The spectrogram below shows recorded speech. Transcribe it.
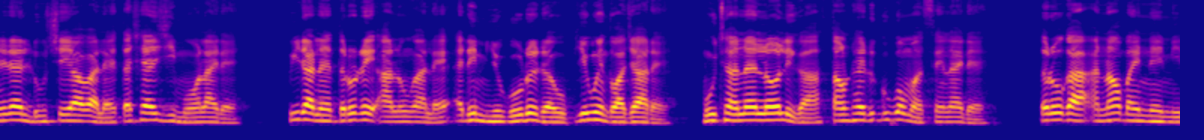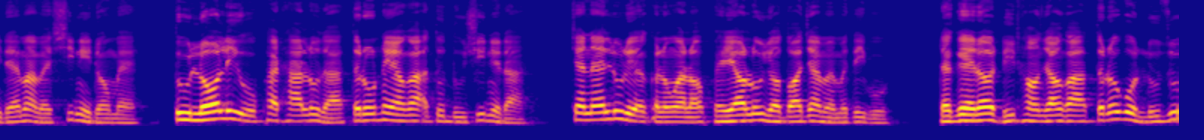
နေတဲ့လူရှစ်ယောက်ကလည်းတစ်ချက်ရီမောလိုက်တယ်။ပြီးတာနဲ့သူတို့တွေအားလုံးကလည်းအဲ့ဒီမြူကိုးတွေကိုပြေးဝင်သွားကြတယ်။ မူချန်နဲ့လောလီကတောင်ထဲတစ်ခုပေါ်မှာဆင်းလိုက်တယ်။သူတို့ကအနောက်ပိုင်းနေမီထဲမှာပဲရှိနေတော့မယ်။သူလောလီကိုဖတ်ထားလို့သာသူတို့နှစ်ယောက်ကအတူတူရှိနေတာကြံတဲ့လူတွေအကလုံးကတော့ဘယ်ရောက်လို့ရောက်သွားကြမှန်းမသိဘူးတကယ်တော့ဒီထောင်ချောင်းကသူတို့ကိုလူစု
